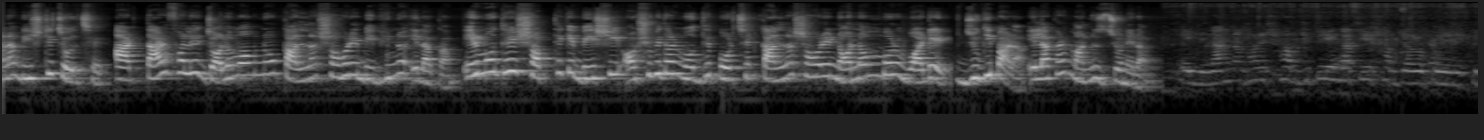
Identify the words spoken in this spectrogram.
টানা বৃষ্টি চলছে। আর তার ফলে জলমগ্ন কালনা শহরে বিভিন্ন এলাকা। এর মধ্যে সব থেকে বেশি অসুবিধার মধ্যে পড়ছেন কালনা শহরের ন নম্বর ওয়ার্ডের যুগিপাড়া এলাকার মানুষজনেরা। এই যে রান্নাঘরে সব গুটিয়ে গাছিয়ে সব জল করে রেখে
